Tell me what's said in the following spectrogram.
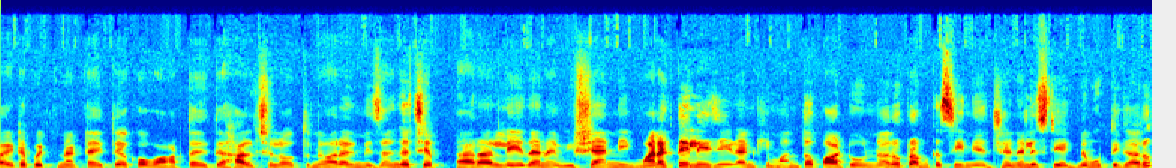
బయట పెట్టినట్టయితే ఒక వార్త అయితే హల్చల్ అవుతుంది అది నిజంగా చెప్పారా లేదనే విషయాన్ని మనకు తెలియజేయడానికి మనతో పాటు ఉన్నారు ప్రముఖ సీనియర్ జర్నలిస్ట్ యజ్ఞమూర్తి గారు.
